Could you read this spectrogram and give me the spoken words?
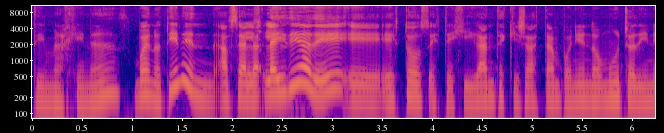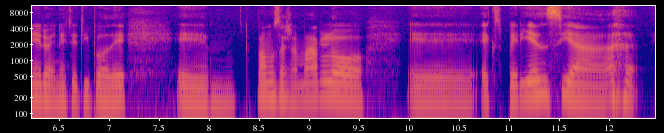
¿Te imaginas? Bueno, tienen, o sea, la, idea de eh, estos este, gigantes que ya están poniendo mucho dinero en este tipo de, eh, vamos a llamarlo, experiencia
